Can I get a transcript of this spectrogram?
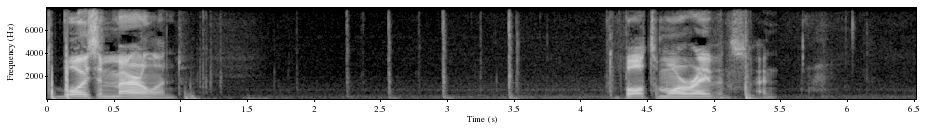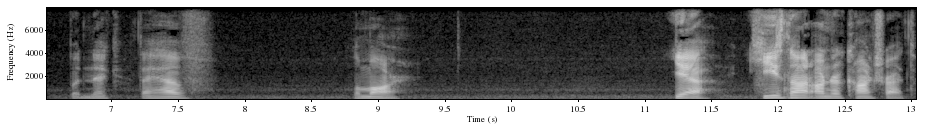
the boys in Maryland, the Baltimore Ravens. And, but Nick, they have Lamar. Yeah, he's not under contract.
